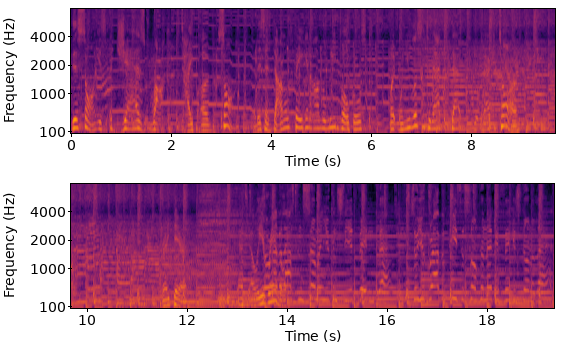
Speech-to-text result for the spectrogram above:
This song is a jazz rock type of song. This has Donald Fagen on the lead vocals, but when you listen to that that that guitar right there, that's Elliott So Randall. everlasting summer, you can see it fading fast. So you grab a piece of something that you think is gonna last.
